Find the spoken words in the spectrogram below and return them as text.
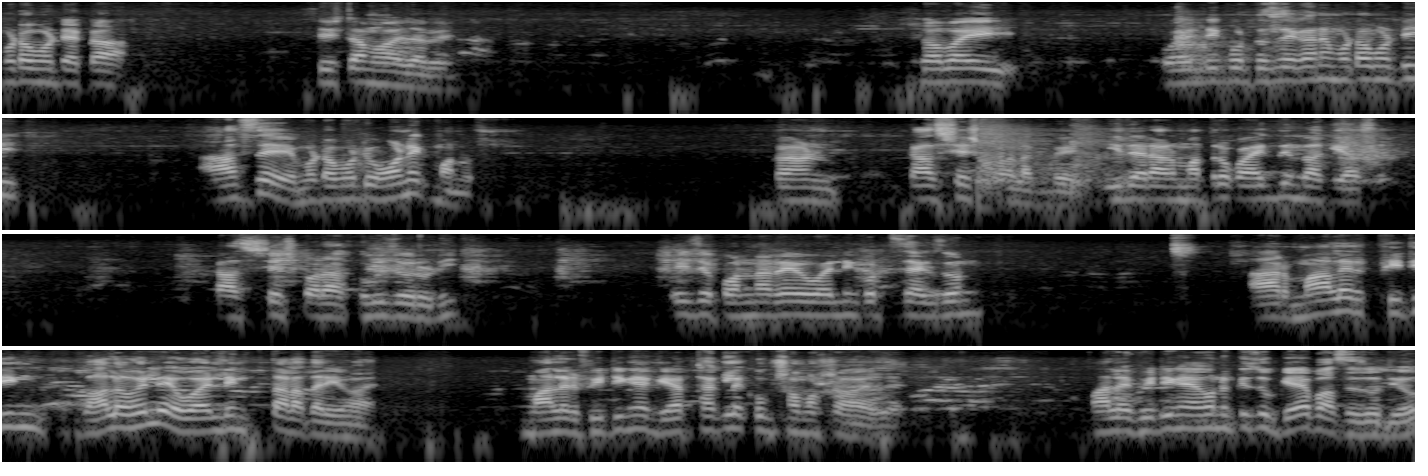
মোটামুটি একটা সিস্টেম হয়ে যাবে। সবাই ওয়েল্ডিং করতেছে এখানে মোটামুটি, আছে মোটামুটি অনেক মানুষ। কারণ কাজ শেষ করা লাগবে। ঈদের আর মাত্র কয়েকদিন বাকি আছে। কাজ শেষ করা খুবই জরুরি। এই যে কর্নারে ওয়েল্ডিং করতেছে একজন। আর মালের ফিটিং ভালো হইলে ওয়েল্ডিং তাড়াতাড়ি হয়। মালের ফিটিংয়ে গ্যাপ থাকলে খুব সমস্যা হয়ে যায়। মালের ফিটিংয়ে এখনও কিছু গ্যাপ আছে যদিও।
